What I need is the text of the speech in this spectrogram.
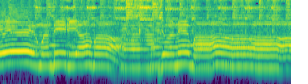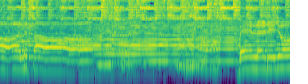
એ મંદિરિયામાં જોને માલતા. બેલડીઓ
